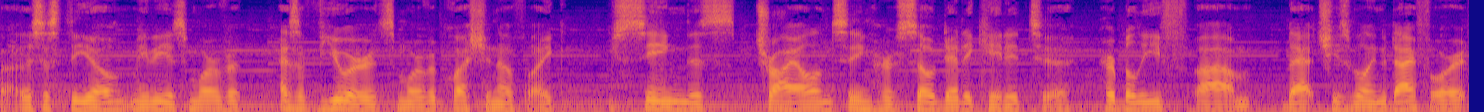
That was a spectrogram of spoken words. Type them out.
Uh, this is Theo. Maybe it's more of a, as a viewer, it's more of a question of like seeing this trial and seeing her so dedicated to her belief um, that she's willing to die for it.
